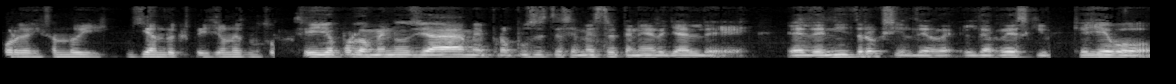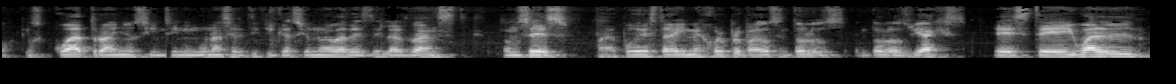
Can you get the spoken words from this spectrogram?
organizando y guiando expediciones nosotros. Sí, yo por lo menos ya me propuse este semestre tener ya el de el de Nitrox y el de, el de Rescue, que llevo pues, cuatro años sin, sin ninguna certificación nueva desde el Advanced. Entonces, para poder estar ahí mejor preparados en todos los, en todos los viajes. Este, igual,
